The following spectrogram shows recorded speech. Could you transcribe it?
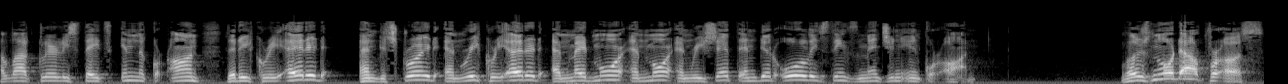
Allah clearly states in the Quran that He created and destroyed and recreated and made more and more and reshaped and did all these things mentioned in Quran. Well, there's no doubt for us.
